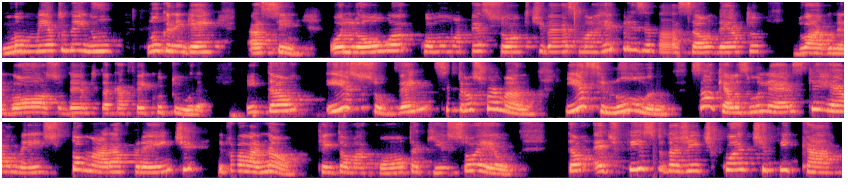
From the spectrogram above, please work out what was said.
em momento nenhum. Nunca ninguém, assim, olhou-a como uma pessoa que tivesse uma representação dentro do agronegócio, dentro da cafeicultura. Então, isso vem se transformando. E esse número são aquelas mulheres que realmente tomaram a frente e falaram: não, quem toma conta aqui sou eu. Então, é difícil da gente quantificar,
